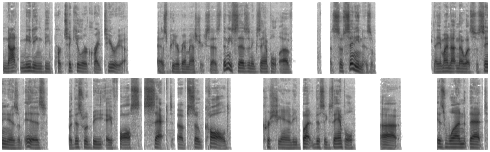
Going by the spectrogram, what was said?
not meeting the particular criteria as Peter Van Mastricht says. Then he says an example of Socinianism. Now, you might not know what Socinianism is, but this would be a false sect of so called Christianity. But this example uh, is one that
